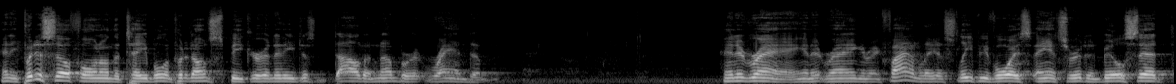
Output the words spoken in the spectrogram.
And he put his cell phone on the table and put it on speaker, and then he just dialed a number at random. And it rang and it rang and rang. Finally, a sleepy voice answered, and Bill said,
